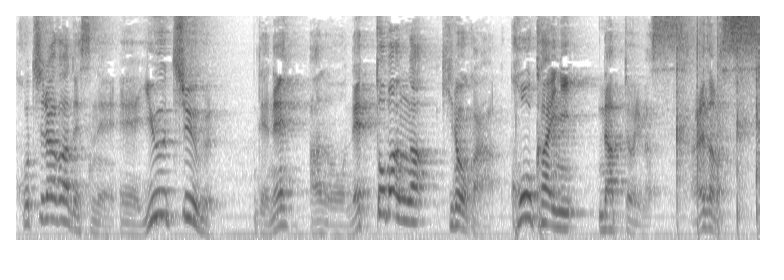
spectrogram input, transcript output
こちらがですね、えー YouTube でねあのネット版が昨日から公開になっております。ありがとうございます。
